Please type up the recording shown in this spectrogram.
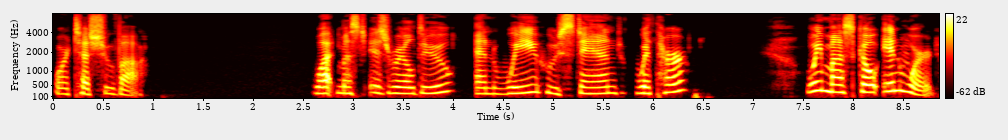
or teshuvah. What must Israel do and we who stand with her? We must go inward.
